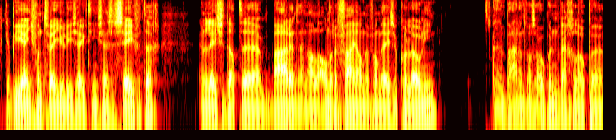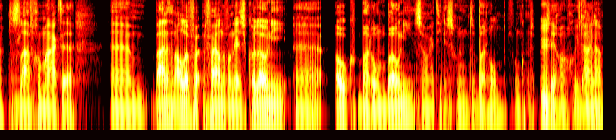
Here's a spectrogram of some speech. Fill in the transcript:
Ik heb hier eentje van 2 juli 1776. En dan lees je dat eh Barend en alle andere vijanden van deze kolonie. En Barend was ook een weggelopen tot slaafgemaakte. Ehm Barend en alle vijanden van deze kolonie, eh, ook Baron Boni, zo werd hij dus genoemd, de Baron. Vond ik op Mm. zich wel een goede bijnaam.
